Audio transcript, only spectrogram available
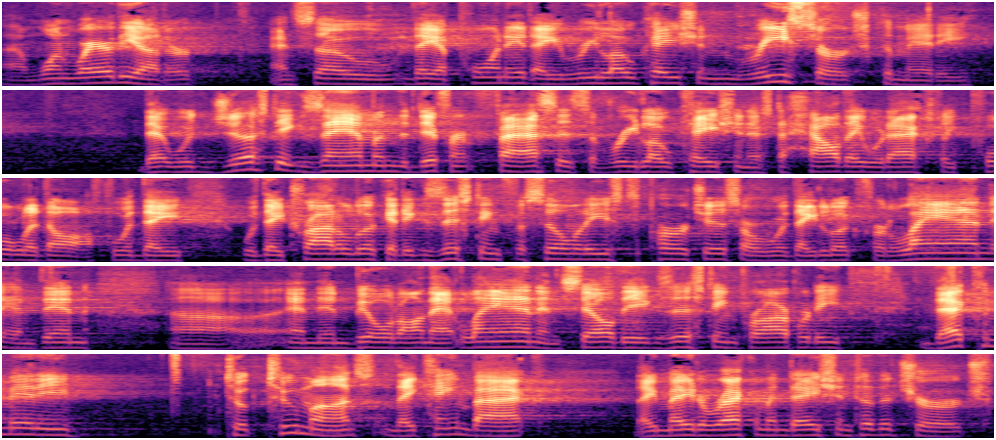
uh, one way or the other. And so they appointed a relocation research committee that would just examine the different facets of relocation as to how they would actually pull it off. Would they, would they try to look at existing facilities to purchase, or would they look for land and then, uh, and then build on that land and sell the existing property? That committee took two months. They came back. They made a recommendation to the church.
